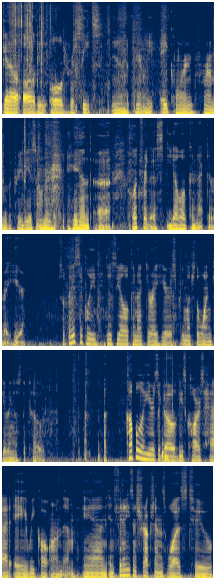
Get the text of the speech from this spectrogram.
get out all the old receipts and apparently acorn from the previous owner and uh, look for this yellow connector right here. So basically, this yellow connector right here is pretty much the one giving us the code. A couple of years ago, these cars had a recall on them, and Infiniti's instructions was to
